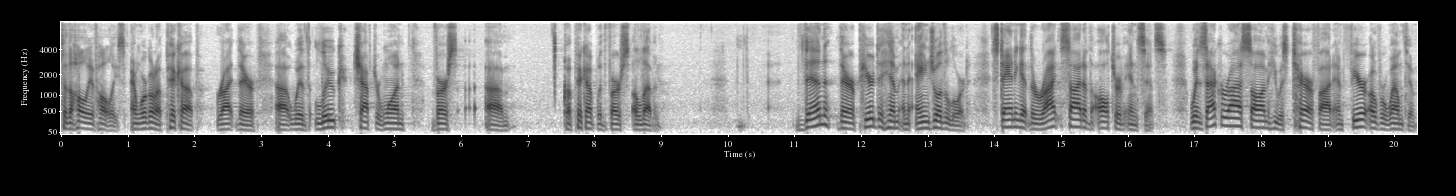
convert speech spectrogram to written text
to the Holy of Holies. And we're going to pick up right there uh, with Luke chapter 1, verse, um, to pick up with verse 11. Then there appeared to him an angel of the Lord standing at the right side of the altar of incense. When Zacharias saw him, he was terrified, and fear overwhelmed him.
